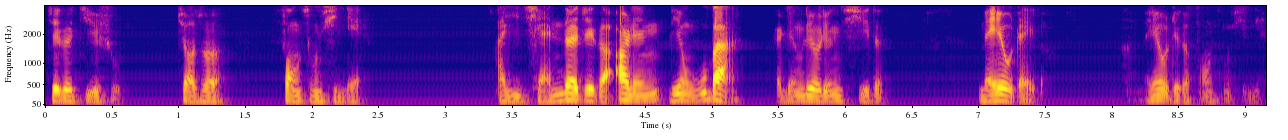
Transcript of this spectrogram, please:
这个技术叫做放松训练啊。以前的这个二零零五版、零六零七的没有这个，没有这个放松训练，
